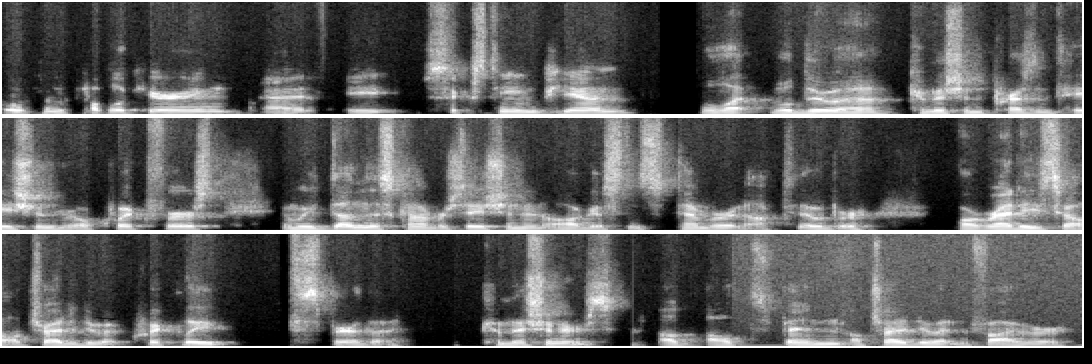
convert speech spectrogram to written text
open the public hearing at eight sixteen PM. We'll let, we'll do a commission presentation real quick first. And we've done this conversation in August and September and October already, so I'll try to do it quickly to spare the commissioners. I'll, I'll spend, I'll try to do it in five or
